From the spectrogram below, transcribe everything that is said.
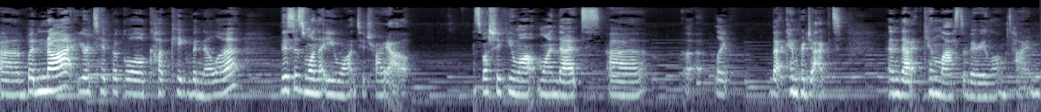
uh, but not your typical cupcake vanilla, this is one that you want to try out. Especially if you want one that's uh, uh, like that can project and that can last a very long time.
